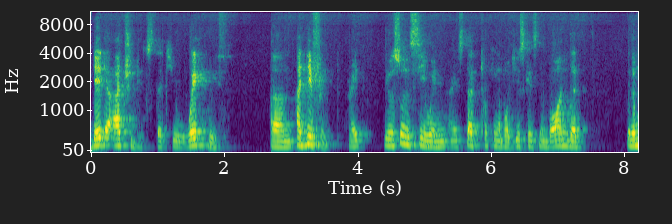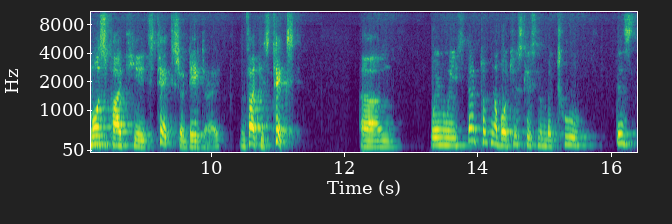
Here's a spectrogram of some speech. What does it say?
data attributes that you work with um, are different right you'll soon see when I start talking about use case number one that for the most part here it's text or data, right? In fact, it's text. Um, when we start talking about use case number two, there's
